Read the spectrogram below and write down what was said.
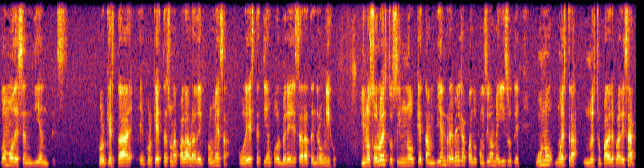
como descendientes. Porque, está, eh, porque esta es una palabra de promesa. Por este tiempo volveré y Sara tendrá un hijo. Y no solo esto, sino que también Rebeca, cuando conciba mellizos de uno, muestra nuestro padre para Isaac.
